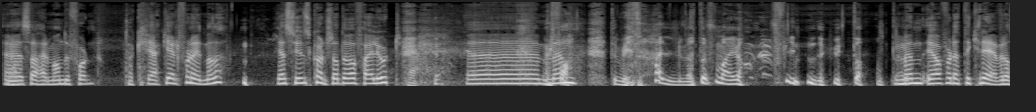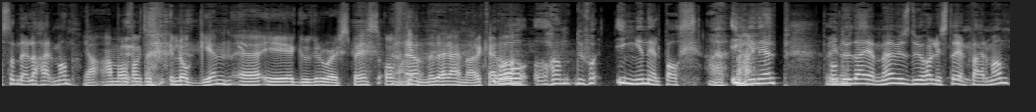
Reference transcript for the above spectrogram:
Ja. Så Herman, du får den. Takk. Jeg er ikke helt fornøyd med det. Jeg syns kanskje at det var feil gjort. Eh, Men Faen, det blir et helvete for meg å finne ut av alt det. men ja, for dette krever også en del av Herman. Ja, han må faktisk logge inn uh, i Google Workspace og finne det regnearket her. Og han, du får ingen hjelp av oss. Ingen hjelp. Og du der hjemme, hvis du har lyst til å hjelpe Herman,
